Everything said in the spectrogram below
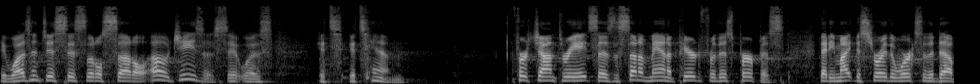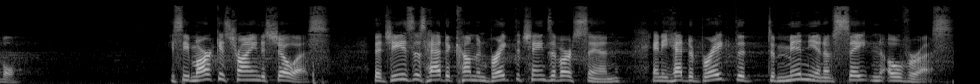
It wasn't just this little subtle, oh, Jesus. It was, it's, it's him. 1 John 3 8 says, The Son of Man appeared for this purpose, that he might destroy the works of the devil. You see, Mark is trying to show us that Jesus had to come and break the chains of our sin, and he had to break the dominion of Satan over us.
